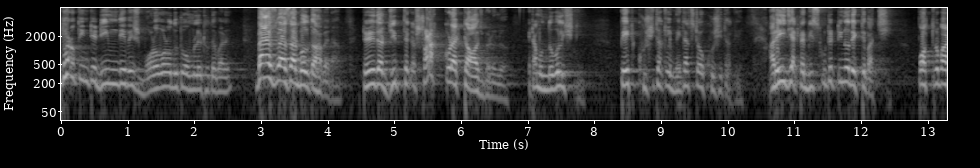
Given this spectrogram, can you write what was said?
ধরো তিনটে ডিম দিয়ে বেশ বড় বড় দুটো অমলেট হতে পারে। ব্যাস ব্যাস, আর বলতে হবে না। টেনিদার জিপ থেকে সড়াক করে একটা আওয়াজ বেরোলো। এটা মন্দ বলিসনি। পেট খুশি থাকলে মেজাজটাও খুশি থাকে। আর এই যে একটা বিস্কুটের টিনও দেখতে পাচ্ছি। পত্রবার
